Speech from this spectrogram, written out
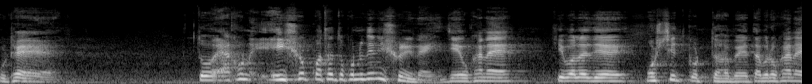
উঠে, তো এখন এইসব কথা তো কোনোদিনই শুনি নাই যে ওখানে কি বলে যে মসজিদ করতে হবে, তারপর ওখানে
